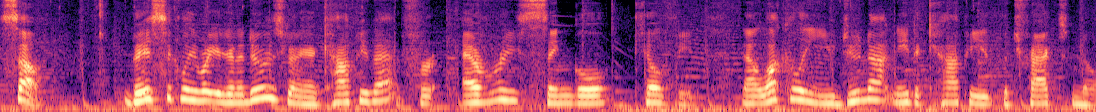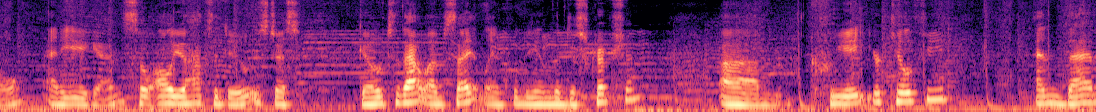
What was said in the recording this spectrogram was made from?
So, basically what you're going to do is you're going to copy that for every single kill feed. Now luckily you do not need to copy the tracked null any again, so all you'll have to do is just go to that website, link will be in the description, um, create your kill feed, and then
